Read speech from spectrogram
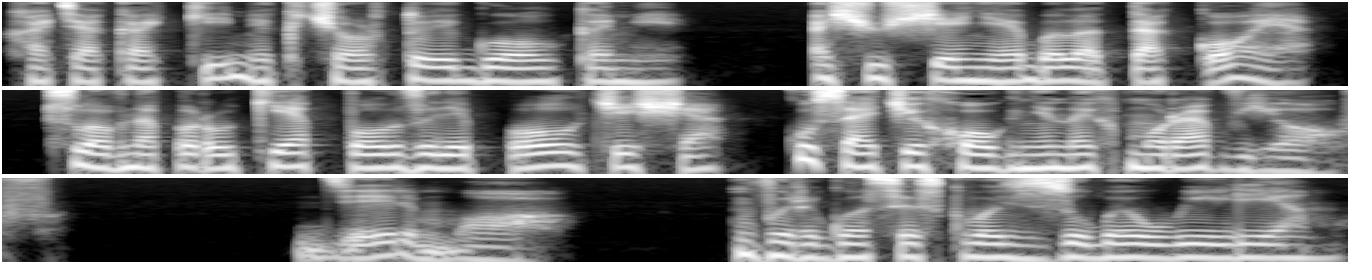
Хотя какими к черту иголками. Ощущение было такое, словно по руке ползали полчища кусачих огненных муравьев. «Дерьмо», — выругался сквозь зубы Уильям.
